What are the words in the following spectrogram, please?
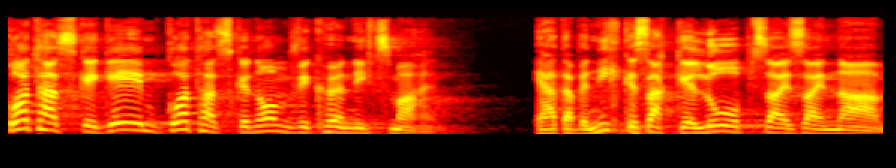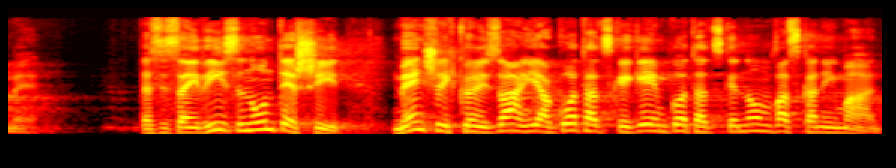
Gott hat es gegeben, Gott hat es genommen, wir können nichts machen. Er hat aber nicht gesagt, gelobt sei sein Name. Das ist ein Riesenunterschied. Menschlich könnte ich sagen, ja, Gott hat es gegeben, Gott hat es genommen, was kann ich machen?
